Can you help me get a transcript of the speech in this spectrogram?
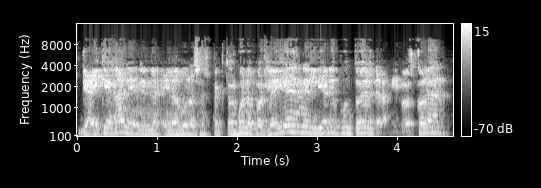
De ahí que ganen en, algunos aspectos. Bueno, pues leía en el diario.es del amigo escolar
